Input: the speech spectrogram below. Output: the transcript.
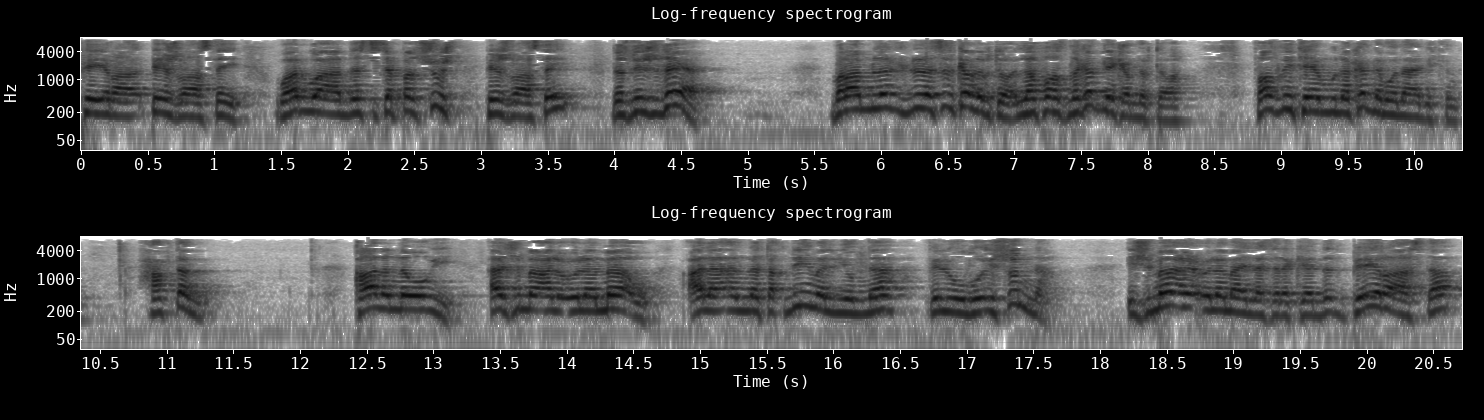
بي را بيش راستي وهو دستي سبت شوشت بيش راستي دست نجدية بلام لسر كم دبتو لا فاصل كم كم دبتو فاصل تيمون كم دبو نابتن حفتا قال النووي أجمع العلماء على أن تقديم اليمنى في الوضوء سنة. إجماع العلماء اللي سرك بي راستا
